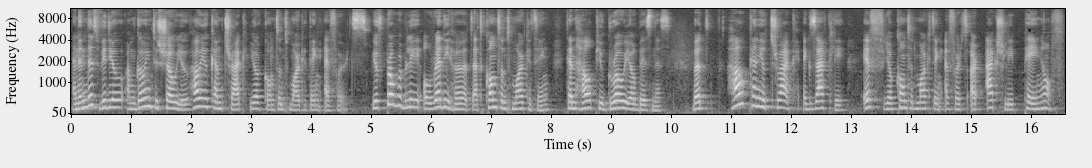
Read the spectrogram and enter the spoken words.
and in this video I'm going to show you how you can track your content marketing efforts. You've probably already heard that content marketing can help you grow your business, but how can you track exactly if your content marketing efforts are actually paying off?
